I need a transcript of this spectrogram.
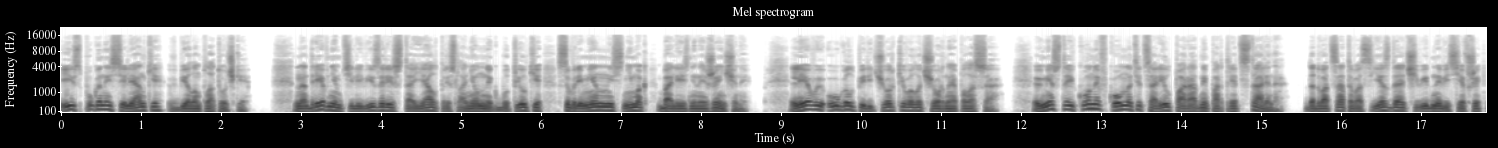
и испуганной селянки в белом платочке. На древнем телевизоре стоял, прислоненный к бутылке, современный снимок болезненной женщины. Левый угол перечеркивала черная полоса. Вместо иконы в комнате царил парадный портрет Сталина, до 20-го съезда, очевидно, висевший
